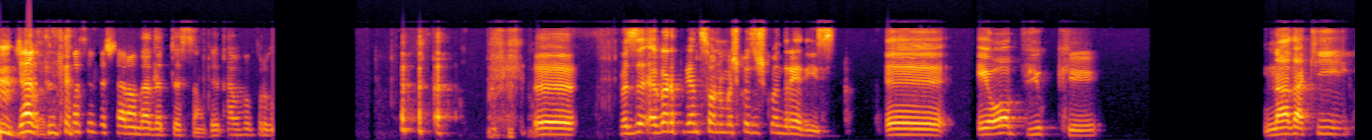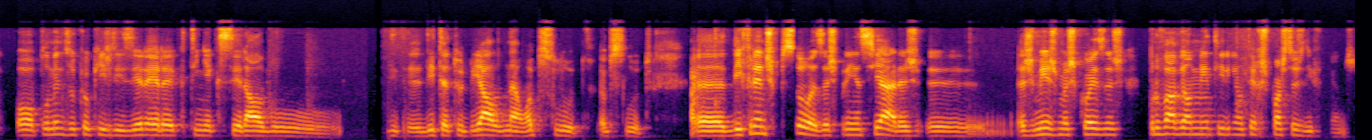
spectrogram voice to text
Já, o que vocês acharam da adaptação? Eu estava a perguntar. uh, Mas agora pegando só numas coisas que o André disse, uh, é óbvio que nada aqui, ou pelo menos o que eu quis dizer, era que tinha que ser algo ditatorial, não, absoluto, absoluto. Uh, diferentes pessoas a experienciar as, uh, as mesmas coisas provavelmente iriam ter respostas diferentes.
